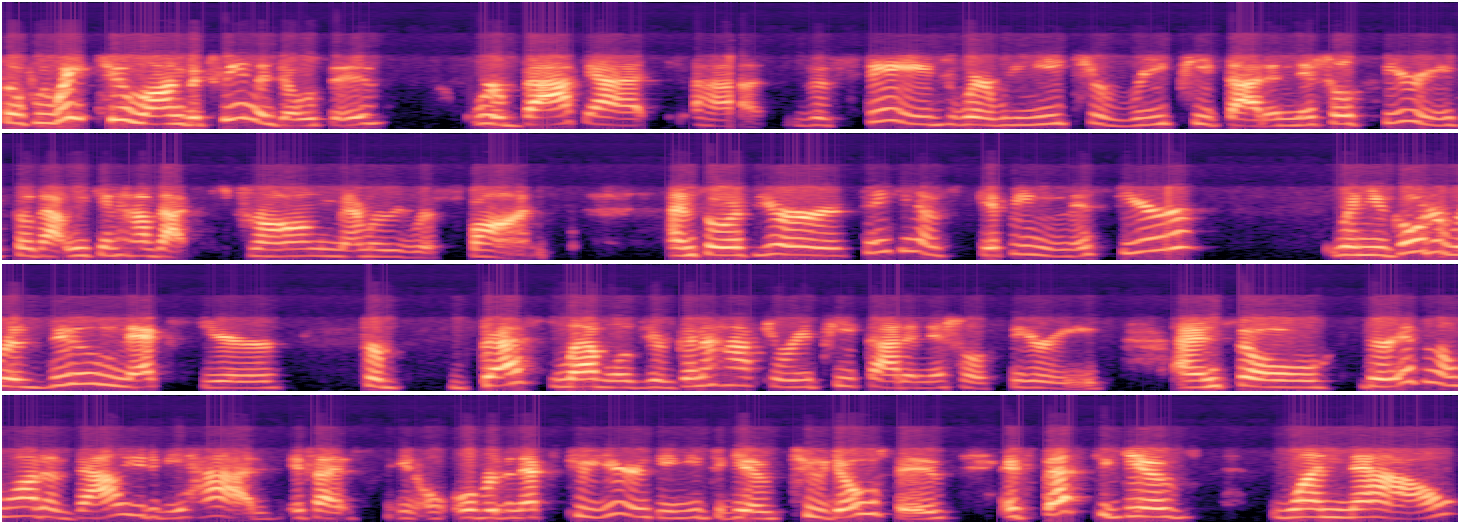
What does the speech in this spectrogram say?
So if we wait too long between the doses, we're back at uh, the stage where we need to repeat that initial series so that we can have that strong memory response. And so if you're thinking of skipping this year, when you go to resume next year, for best levels, you're going to have to repeat that initial series. And so there isn't a lot of value to be had if at, you know, over the next two years, you need to give two doses. It's best to give one now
